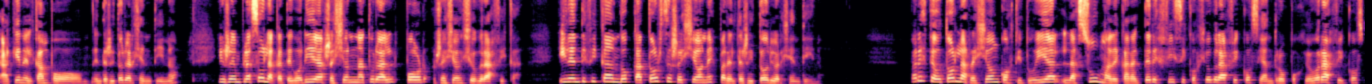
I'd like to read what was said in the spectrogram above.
aquí en el campo, en territorio argentino, y reemplazó la categoría región natural por región geográfica, identificando 14 regiones para el territorio argentino. Para este autor la región constituía la suma de caracteres físicos geográficos y antropogeográficos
